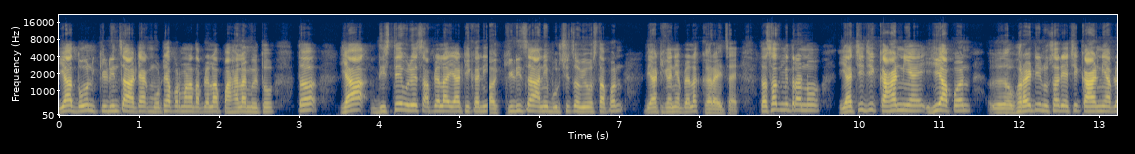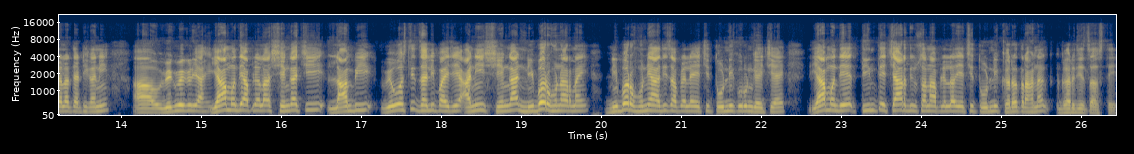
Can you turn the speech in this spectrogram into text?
या दोन किडींचा अटॅक मोठ्या प्रमाणात आपल्याला पाहायला मिळतो. तर ह्या दिसते वेळेस आपल्याला या ठिकाणी किडीचं आणि बुरशीचं व्यवस्थापन या ठिकाणी आपल्याला करायचं आहे तसंच मित्रांनो याची जी कहाणी आहे ही आपण व्हरायटीनुसार याची कहाणी आपल्याला त्या ठिकाणी वेगवेगळी आहे. यामध्ये आपल्याला शेंगाची लांबी व्यवस्थित झाली पाहिजे आणि शेंगा निबर होणार नाही. निबर होण्याआधीच आपल्याला याची तोडणी करून घ्यायची आहे. यामध्ये तीन ते चार दिवसांना आपल्याला याची तोडणी करत राहणं गरजेचं असते.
